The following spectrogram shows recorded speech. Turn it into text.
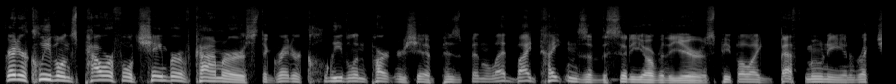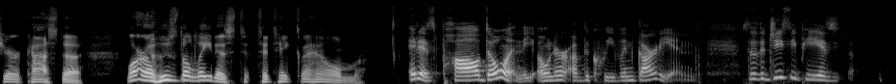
Greater Cleveland's powerful Chamber of Commerce, the Greater Cleveland Partnership, has been led by titans of the city over the years, people like Beth Mooney and Rick Chiricosta. Laura, who's the latest to take the helm? It is Paul Dolan, the owner of the Cleveland Guardians. So the GCP is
